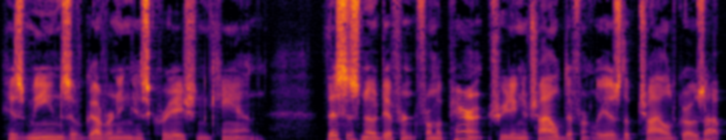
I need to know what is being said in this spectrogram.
his means of governing his creation can. This is no different from a parent treating a child differently as the child grows up.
